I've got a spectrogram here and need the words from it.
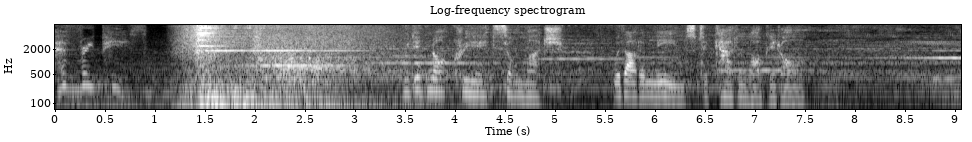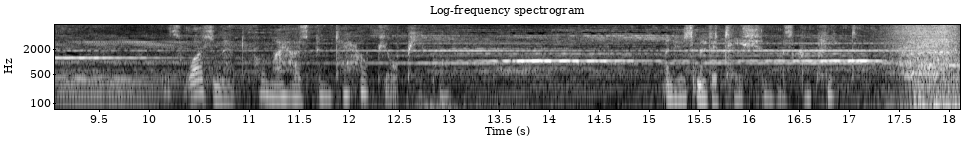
Every piece. We did not create so much without a means to catalog it all. This was meant for my husband to help your people. When his meditation was complete.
